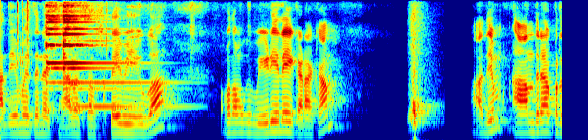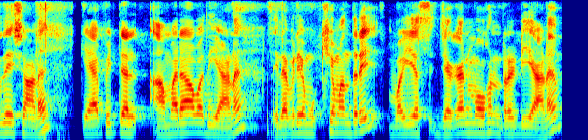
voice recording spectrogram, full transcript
ആദ്യമായി തന്നെ ചാനൽ സബ്സ്ക്രൈബ് ചെയ്യുക. അപ്പോൾ നമുക്ക് വീഡിയോയിലേക്ക് കിടക്കാം. ആദ്യം ആന്ധ്രാപ്രദേശാണ്. ക്യാപിറ്റൽ അമരാവതിയാണ്. നിലവിലെ മുഖ്യമന്ത്രി വൈ എസ് ജഗൻമോഹൻ റെഡ്ഡിയാണ്.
